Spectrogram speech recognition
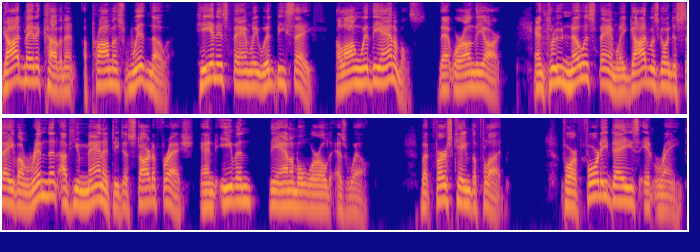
God made a covenant, a promise with Noah. He and his family would be safe, along with the animals that were on the ark. And through Noah's family, God was going to save a remnant of humanity to start afresh, and even the animal world as well. But first came the flood. For 40 days it rained.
